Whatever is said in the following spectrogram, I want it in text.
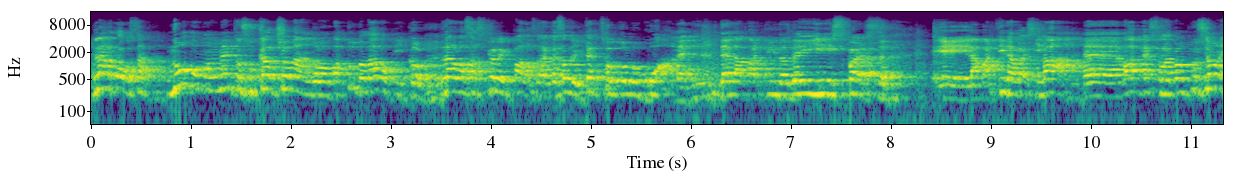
la Rosa nuovo movimento su calcio d'angolo battuto da Lo Piccolo. La Rosa sfiora il palo sarebbe stato il terzo gol uguale della partita degli Spurs e la partita si va, eh, va verso la conclusione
